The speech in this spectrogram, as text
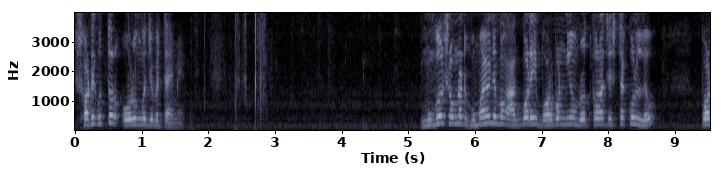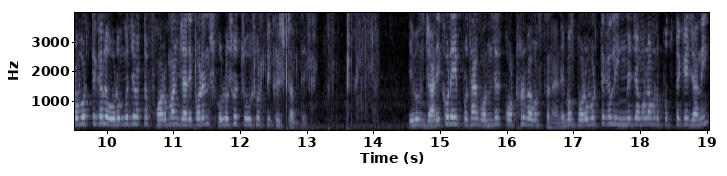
সঠিক উত্তর ঔরঙ্গজেবের টাইমে মুঘল সম্রাট হুমায়ুন এবং আকবর এই বর্বর নিয়ম রোধ করার চেষ্টা করলেও পরবর্তীকালে ঔরঙ্গজেব একটা ফরমান জারি করেন ষোলোশো চৌষট্টি খ্রিস্টাব্দে। এবং জারি করে এই প্রথা বন্ধের কঠোর ব্যবস্থা নেন। এবং পরবর্তীকালে ইংরেজ আমলে আমরা প্রত্যেকেই জানি,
